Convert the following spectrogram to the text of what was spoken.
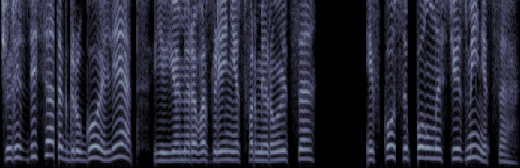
Через десяток-другой лет ее мировоззрение сформируется, и вкусы полностью изменятся.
